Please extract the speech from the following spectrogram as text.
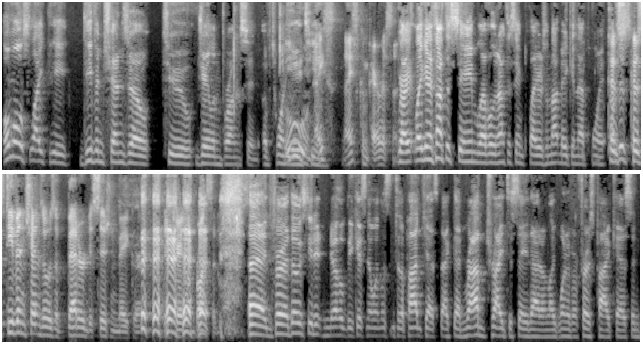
almost like the DiVincenzo to Jalen Brunson of Ooh, 2018. nice, nice comparison. Right, like, and it's not the same level. They're not the same players. I'm not making that point. Because just- DiVincenzo is a better decision maker than Jalen Brunson was. Uh, for those who didn't know, because no one listened to the podcast back then, Rob tried to say that on like one of our first podcasts and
